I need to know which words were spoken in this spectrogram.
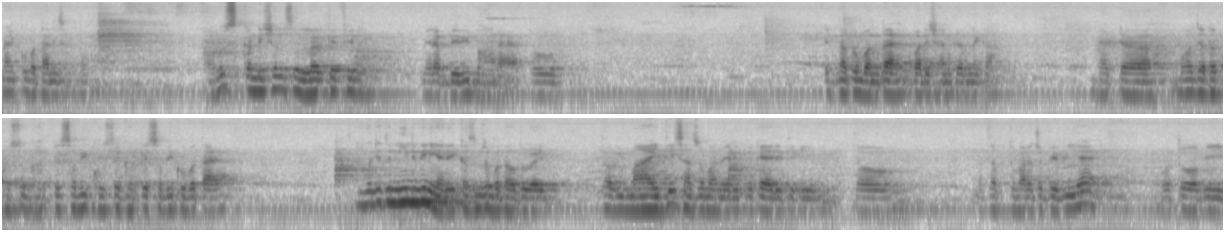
मैं आपको बता नहीं सकता। और उस कंडीशन से लड़ के फिर मेरा बेबी बाहर आया तो इतना तो बनता है परेशान करने का। बट बहुत ज़्यादा खुश हूँ, घर पे सभी खुश है, घर पे सभी को बताया। मुझे तो नींद भी नहीं आ रही, कसम से बताओ तो भाई तो अभी माँ आई थी, सासू माँ मेरी तो कह रही थी कि तो मतलब तुम्हारा जो बेबी है, वो तो अभी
